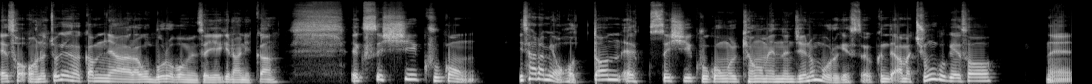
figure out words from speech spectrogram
에서 어느 쪽에 가깝냐라고 물어보면서 얘기를 하니까 XC90 이 사람이 어떤 XC90을 경험했는지는 모르겠어요. 근데 아마 중국에서 네,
